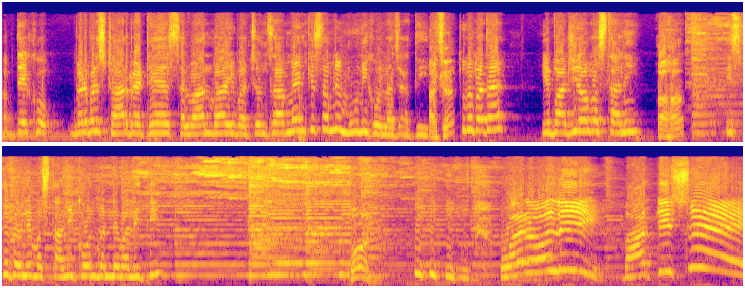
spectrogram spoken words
अब देखो बड़े बड़े स्टार बैठे हैं सलमान भाई बच्चन साहब मैं इनके सामने मुँह नहीं खोलना चाहती। अच्छा। तुम्हें पता है ये बाजीराव मस्तानी। हाँ हाँ। इसमें पहले मस्तानी कौन बनने वाली थी? कौन? and only भारती से।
